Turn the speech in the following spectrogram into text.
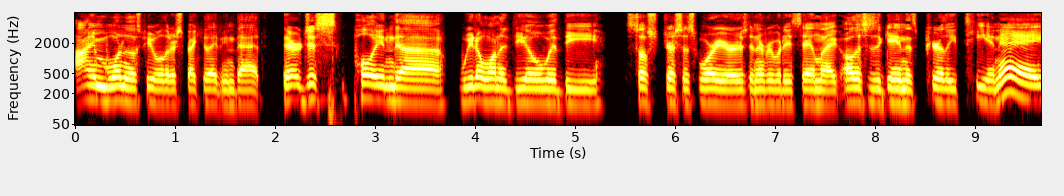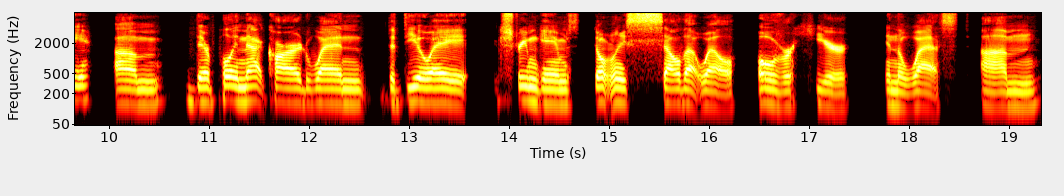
I'm one of those people that are speculating that they're just pulling the we don't want to deal with the social justice warriors and everybody's saying like, oh, this is a game that's purely TNA. Um, they're pulling that card when the DOA extreme games don't really sell that well over here in the West. Um,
